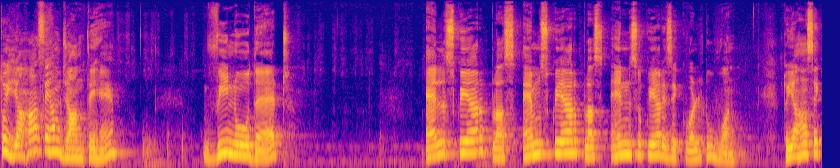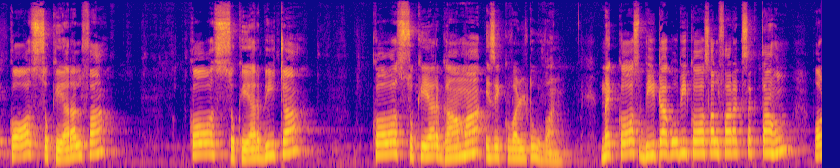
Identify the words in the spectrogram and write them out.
तो यहां से हम जानते हैं we know that l square plus m square plus n square is equal to one तो यहां से cos square alpha cos square beta cos square gamma is equal to one मैं कॉस बीटा को भी कॉस अल्फा रख सकता हूं और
